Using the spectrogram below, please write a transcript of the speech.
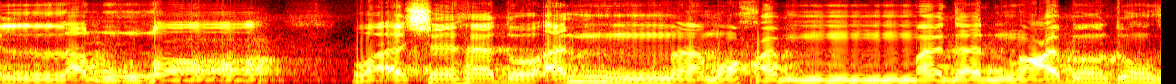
ইল্লাল্লাহ। واشهد ان محمدا عبده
